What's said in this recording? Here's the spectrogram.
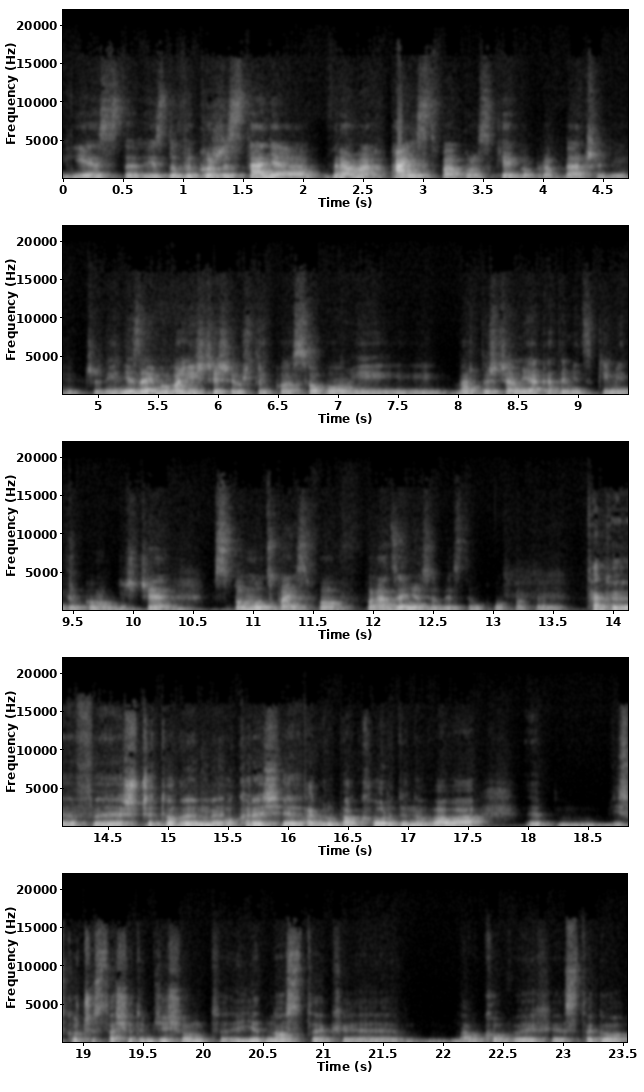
jest, jest do wykorzystania w ramach państwa polskiego, prawda? Czyli, czyli nie zajmowaliście się już tylko sobą i wartościami akademickimi, tylko mogliście wspomóc państwo w poradzeniu sobie z tym kłopotem. Tak, w szczytowym okresie ta grupa koordynowała e, blisko 370 jednostek e, naukowych, z tego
